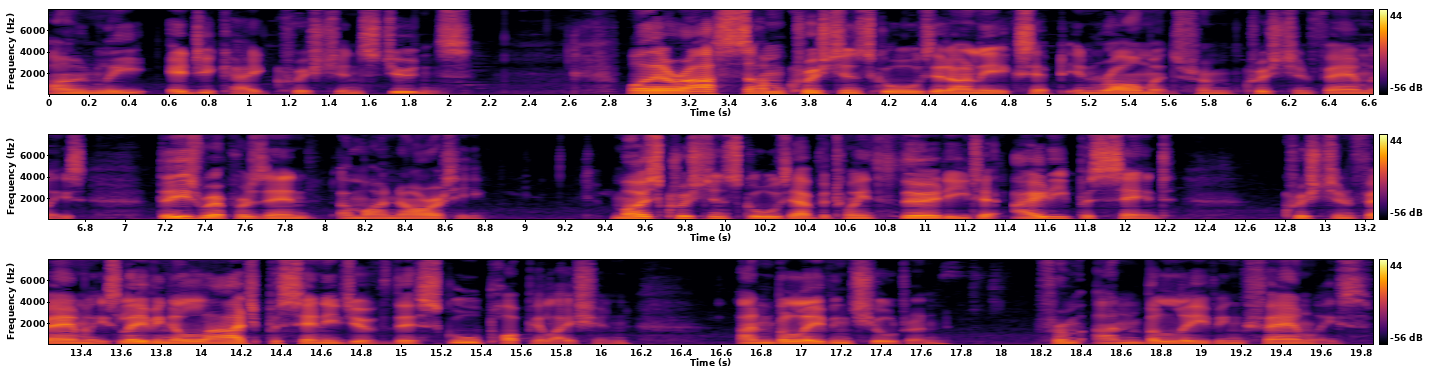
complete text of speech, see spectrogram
only educate Christian students. While there are some Christian schools that only accept enrolments from Christian families, these represent a minority. Most Christian schools have between 30 to 80% Christian families, leaving a large percentage of their school population unbelieving children from unbelieving families.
